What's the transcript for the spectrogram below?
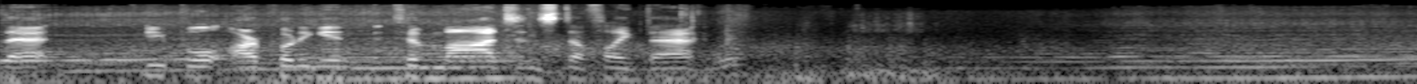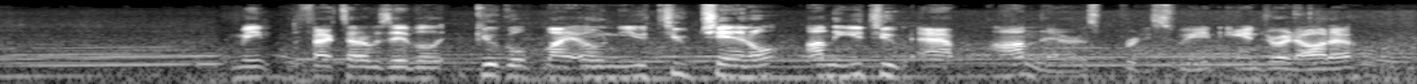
that people are putting into mods and stuff like that. I mean, the fact that I was able to Google my own YouTube channel on the YouTube app on there is pretty sweet. Android Auto.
